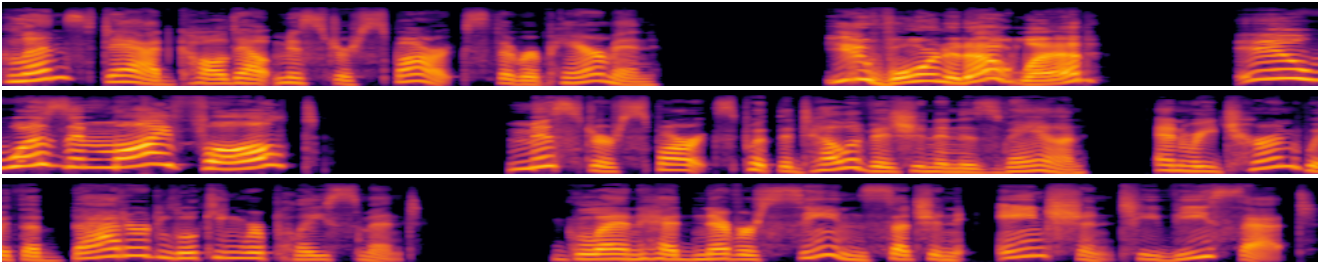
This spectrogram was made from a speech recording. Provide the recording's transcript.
Glenn's dad called out Mr. Sparks, the repairman. You've worn it out, lad. It wasn't my fault. Mr. Sparks put the television in his van and returned with a battered looking replacement. Glenn had never seen such an ancient TV set.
